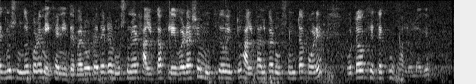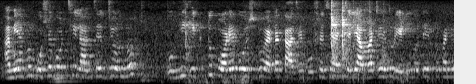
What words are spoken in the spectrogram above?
একদম সুন্দর করে মেখে নিতে পারো। ওটাতে একটা রসুনের হালকা ফ্লেভার আসে, মুখেও একটু হালকা হালকা রসুনটা পড়ে, ওটাও খেতে খুব ভালো লাগে। আমি এখন বসে পড়ছি লাঞ্চের জন্য। অভি একটু পরে বসবো, একটা কাজে বসেছে অ্যাকচুয়ালি আমার যেহেতু রেডি হতে একটুখানি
